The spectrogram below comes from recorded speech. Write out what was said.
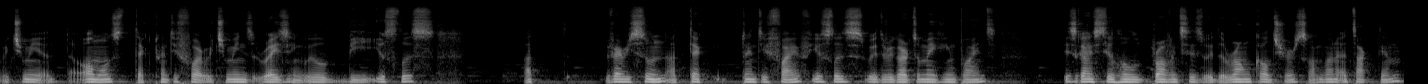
which means almost tech 24 which means raising will be useless at very soon at tech 25 useless with regard to making points. These guys still hold provinces with the wrong culture so I'm gonna attack them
